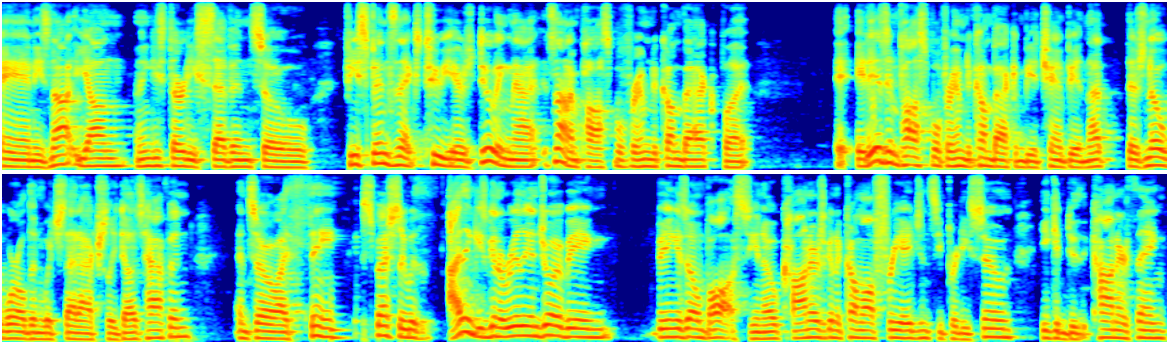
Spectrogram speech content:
and he's not young. I think he's 37. So if he spends the next two years doing that, it's not impossible for him to come back, but it, is impossible for him to come back and be a champion. That there's no world in which that actually does happen. And so I think, especially with, I think he's going to really enjoy being being his own boss. You know, Conor's going to come off free agency pretty soon. He can do the Conor thing,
